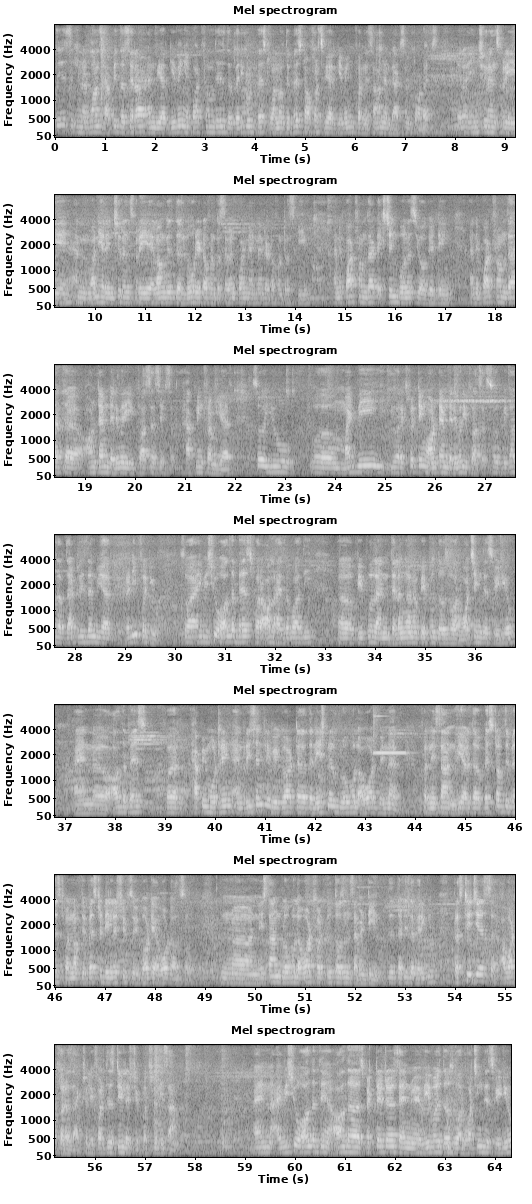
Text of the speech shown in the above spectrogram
Hyderabadis in advance happy Dasera and we are giving apart from this the very good best one of the best offers we are giving for Nissan and Datsun products. You know, insurance free and one year insurance free along with the low rate of interest 7.99 rate of interest scheme. And apart from that exchange bonus you are getting. And apart from that the on time delivery process is happening from here. So you uh, might be you are expecting on time delivery process. So because of that reason we are ready for you so i wish you all the best for all hyderabadi uh, people and telangana people those who are watching this video and uh, all the best for happy motoring and recently we got uh, the national global award winner for nissan we are the best of the best one of the best dealerships we got a award also uh, Nissan Global Award for 2017. Th- That is a very good, prestigious award for us actually for this dealership, Lakshmi Nissan. And I wish you all the th- all the spectators and viewers, those who are watching this video,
